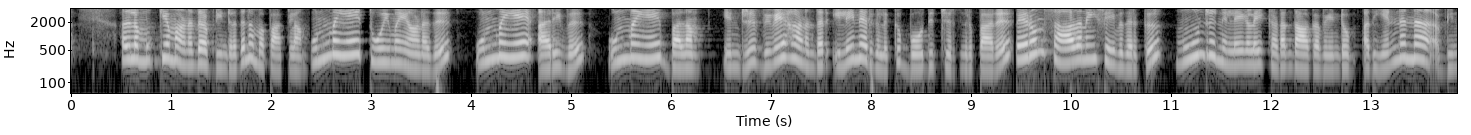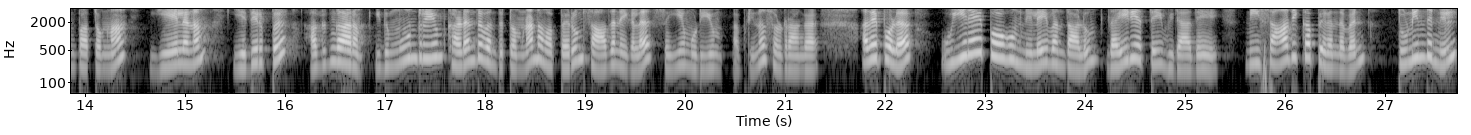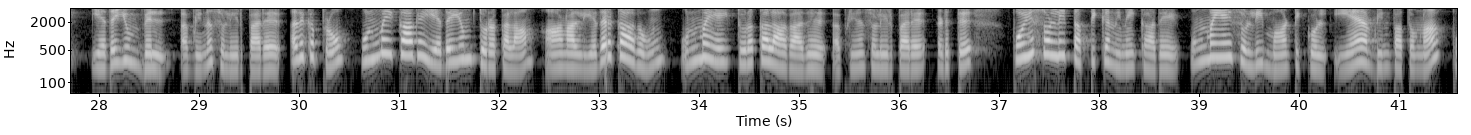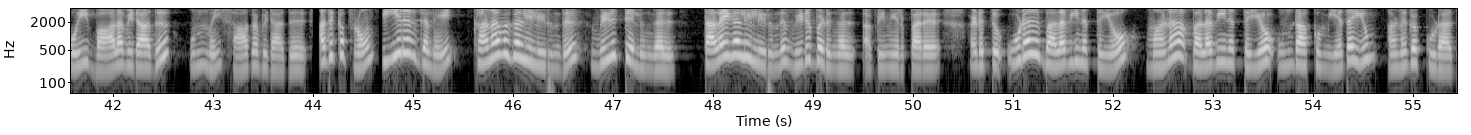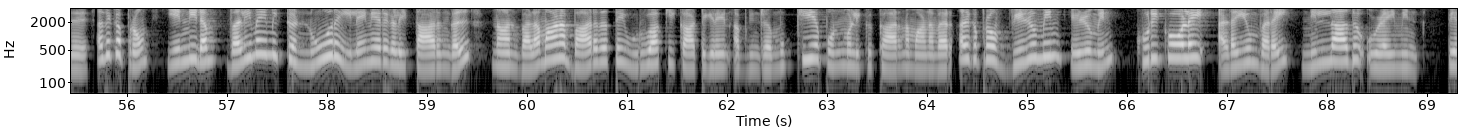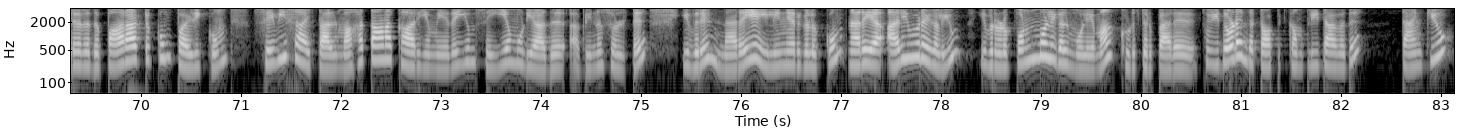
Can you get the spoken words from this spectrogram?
அதுல முக்கியமானது அப்படின்றத நம்ம பார்க்கலாம். உண்மையே தூய்மையானது உண்மையே அறிவு உண்மையே பலம் என்று விவேகானந்தர் இளைஞர்களுக்கு போதிச்சிருந்திருப்பாரு. பெரும் சாதனை செய்வதற்கு மூன்று நிலைகளை கடந்தாக வேண்டும். அது என்னென்ன அப்படின்னு பார்த்தோம்னா ஏளனம் எதிர்ப்பு அகங்காரம். இது மூன்றையும் கடந்து வந்துட்டோம்னா நம்ம பெரும் சாதனைகளை செய்ய முடியும் அப்படின்னு சொல்றாங்க. அதே போல உயிரே போகும் நிலை வந்தாலும் தைரியத்தை விடாதே. நீ சாதிக்க பிறந்தவன் துணிந்து நில் எதையும் வெல் அப்படின்னு சொல்லியிருப்பாரு. அதுக்கப்புறம் உண்மைக்காக எதையும் துறக்கலாம் ஆனால் எதற்காகவும் உண்மையை துறக்கலாகாது அப்படின்னு சொல்லியிருப்பாரு. அடுத்து பொய் சொல்லி தப்பிக்க நினைக்காதே உண்மையை சொல்லி மாட்டிக்கொள். ஏன் அப்படின்னு பார்த்தோம்னா பொய் வாழ விடாது உண்மை சாக விடாது. அதுக்கப்புறம் வீரர்களே கனவுகளிலிருந்து விழித்தெழுங்கள். தலைகளிலிருந்து விடுபடுங்கள் அப்படின்னு இருப்பாரு. அடுத்து உடல் பலவீனத்தையோ மன பலவீனத்தையோ உண்டாக்கும் எதையும் அணுகக்கூடாது. அதுக்கப்புறம் என்னிடம் வலிமை மிக்க நூறு இளைஞர்களை தாருங்கள். நான் பலமான பாரதத்தை உருவாக்கி காட்டுகிறேன் அப்படின்ற முக்கிய பொன்மொழிக்கு காரணமானவர். அதுக்கப்புறம் விழுமின் எழுமின் குறிக்கோளை அடையும் வரை நில்லாது உழைமின் பிறரது பாராட்டுக்கும் பழிக்கும் செவி சாய்த்தால் மகத்தான காரியம் எதையும் செய்ய முடியாது அப்படின்னு சொல்லிட்டு இவரு நிறைய இளைஞர்களுக்கும் நிறைய அறிவுரைகளையும் இவரோட பொன்மொழிகள் மூலியமா கொடுத்திருப்பாரு. ஸோ இதோட இந்த டாபிக் கம்ப்ளீட் ஆகுது. தேங்க்யூ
